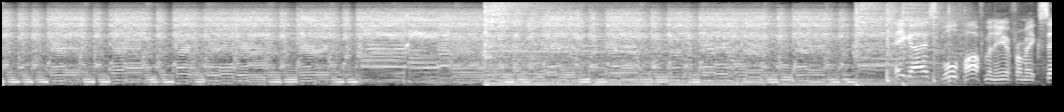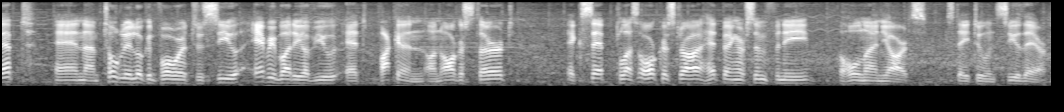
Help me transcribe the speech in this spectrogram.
Hey guys, Wolf Hoffmann here from Accept, and I'm totally looking forward to see you, everybody of you at Wacken on August 3rd. Accept plus orchestra, Headbanger Symphony, the whole nine yards. Stay tuned, see you there.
